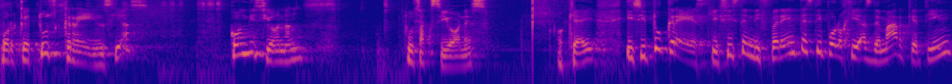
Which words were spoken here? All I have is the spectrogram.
porque tus creencias condicionan tus acciones. ¿Ok? Y si tú crees que existen diferentes tipologías de marketing,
